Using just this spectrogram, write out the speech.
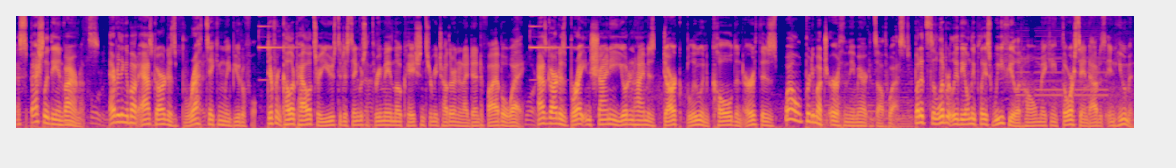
especially the environments. Everything about Asgard is breathtakingly beautiful. Different color palettes are used to distinguish the three main locations from each other in an identifiable way. Asgard is bright and shiny, Jotunheim is dark, blue, and cold, and Earth is, well, pretty much Earth in the American Southwest. But it's deliberately the only place we feel at home, making Thor stand out as inhuman.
